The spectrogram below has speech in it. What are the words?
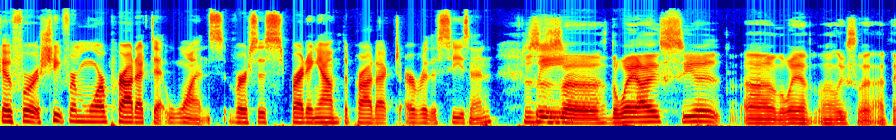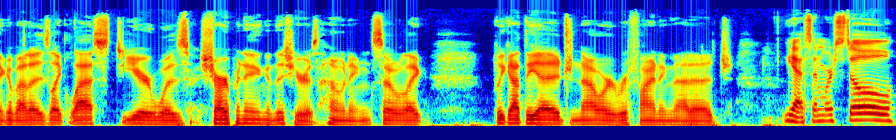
go for a shoot for more product at once versus spreading out the product over the season. This We- is uh the way I see it. Uh, the way I, at least I think about it is like last year was sharpening and this year is honing. So like we got the edge and now we're refining that edge. Yes, and we're still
